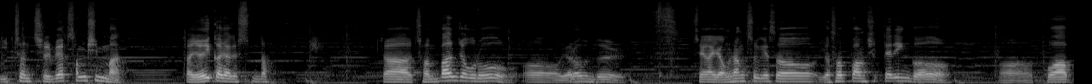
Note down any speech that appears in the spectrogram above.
2730만 자 여기까지 하겠습니다. 자 전반적으로 어, 여러분들 제가 영상 속에서 여섯 방씩 때린 거 어, 도합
